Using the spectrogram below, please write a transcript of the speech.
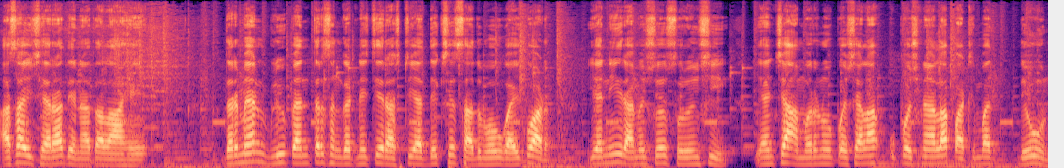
असा इशारा देण्यात आला आहे. दरम्यान ब्ल्यू पॅन्थर संघटनेचे राष्ट्रीय अध्यक्ष साधुभाऊ गायकवाड यांनी रामेश्वर सुरवंशी यांच्या आमरण उपोषणाला उपोषणाला पाठिंबा देऊन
